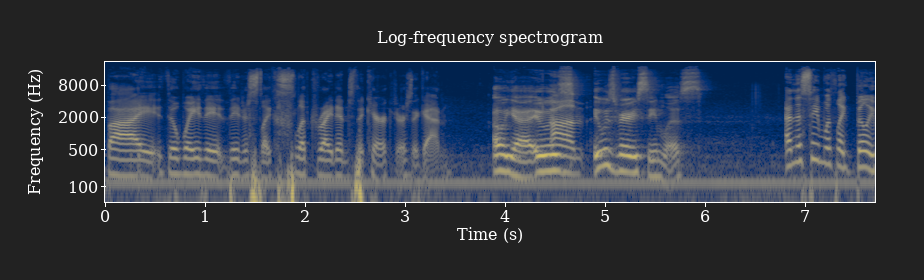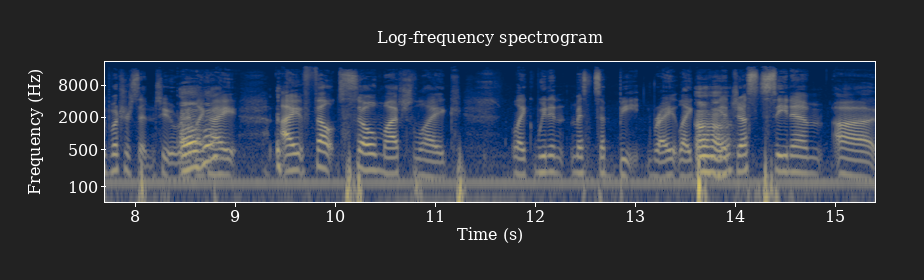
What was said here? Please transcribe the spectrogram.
by the way they, they just like slipped right into the characters again. Oh yeah, it was um, it was very seamless. And the same with like Billy Butcherson too, right? Uh-huh. Like I I felt so much like like we didn't miss a beat, right? Like uh-huh. we had just seen him uh,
